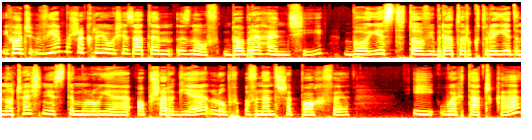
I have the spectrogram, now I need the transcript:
I choć wiem, że kryją się za tym znów dobre chęci, bo jest to wibrator, który jednocześnie stymuluje obszar G lub wnętrze pochwy i łechtaczkę,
